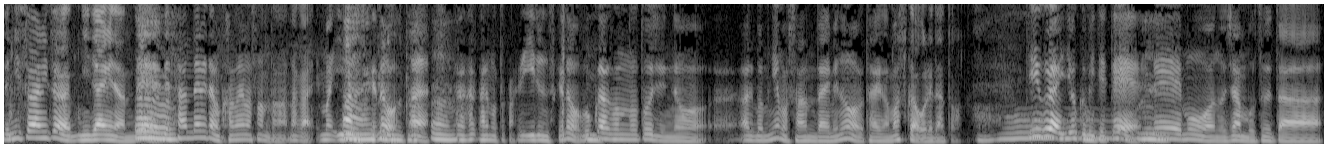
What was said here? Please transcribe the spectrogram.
で、三沢光晴は二代目なんで、で、三代目多分金山さんだな、なんか、まあ、いるんですけど、はい、金本か、いるんですけど、僕はその当時のアルバムにはもう3代目のタイガーマスクは俺だと。っていうぐらいよく見てて、で、もうあの、ジャンボツーター、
